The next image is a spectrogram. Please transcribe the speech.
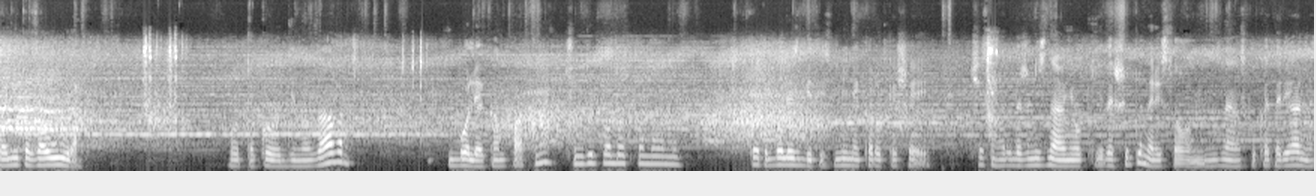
Бонитозаура. Вот такой вот динозавр. Более компактный, чем диплодок, по-моему. Какой-то более сбитый, с менее короткой шеей. Честно говоря, даже не знаю, у него какие-то шипы нарисованы. Не знаю, насколько это реально.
